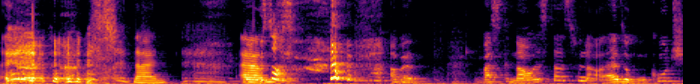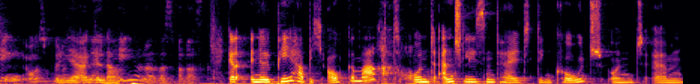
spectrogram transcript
Nein. Ja, ähm, Aber was genau ist das für eine, also Coaching-Ausbildung? Ja, NLP genau. oder was war das? Genau, NLP habe ich auch gemacht Ach, und anschließend halt den Coach und ähm,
